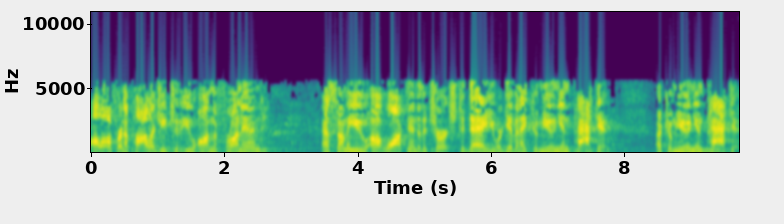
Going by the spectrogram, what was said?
I'll offer an apology to you on the front end. As some of you uh, walked into the church today, you were given a communion packet, a communion packet,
